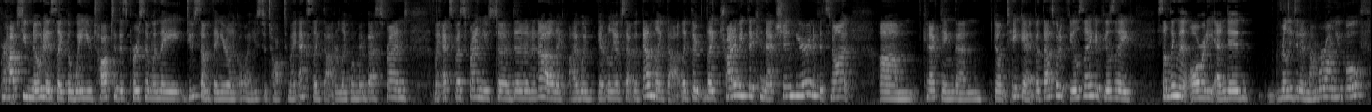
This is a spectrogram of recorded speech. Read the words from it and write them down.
perhaps you notice like the way you talk to this person when they do something, you're like, oh, I used to talk to my ex like that. Or like when my best friend my ex-best friend used to da da da da like I would get really upset with them like that. Like they're like try to make the connection here and if it's not um connecting then don't take it. But that's what it feels like. It feels like something that already ended really did a number on you both.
